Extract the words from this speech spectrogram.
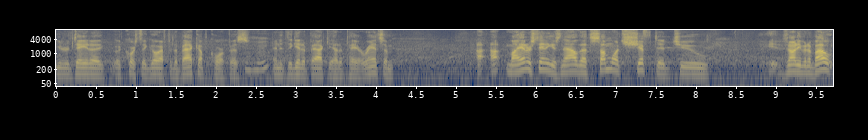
your data, of course they go after the backup corpus, mm -hmm. and to get it back you had to pay a ransom. I, I, my understanding is now that's somewhat shifted to, it's not even about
